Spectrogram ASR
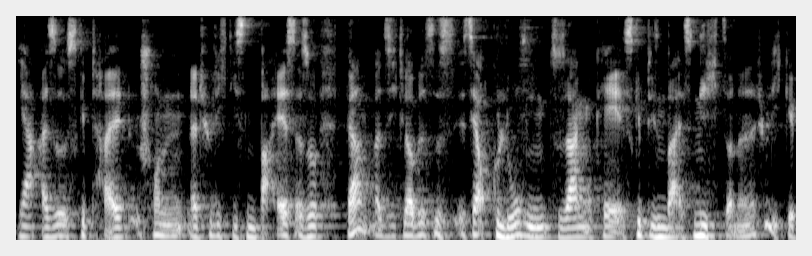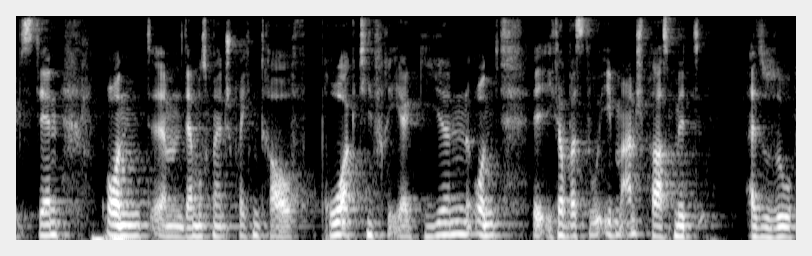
ja, also es gibt halt schon natürlich diesen Bias. Also ja, also ich glaube, es ist, ist ja auch gelogen zu sagen, okay, es gibt diesen Bias nicht, sondern natürlich gibt es den und ähm, da muss man entsprechend drauf proaktiv reagieren und äh, ich glaube, was du eben ansprachst mit, also so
